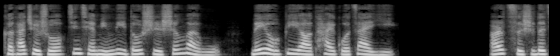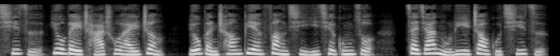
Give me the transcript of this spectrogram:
可他却说，金钱名利都是身外物，没有必要太过在意。而此时的妻子又被查出癌症，刘本昌便放弃一切工作，在家努力照顾妻子。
